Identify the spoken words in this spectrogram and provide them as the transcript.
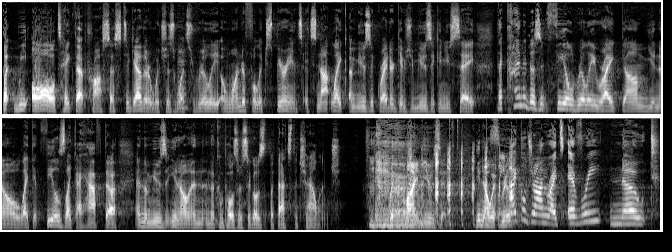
But we all take that process together, which is what's really a wonderful experience. It's not like a music writer gives you music and you say, that kind of doesn't feel really like, um, you know, like it feels like I have to, and the music, you know, and, and the composer so goes, but that's the challenge with my music. You know, it See, really. Michael John writes every note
